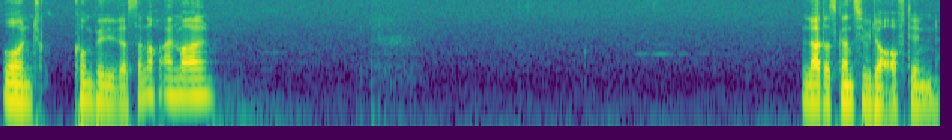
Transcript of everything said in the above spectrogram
Und kompiliere das dann noch einmal. Lade das Ganze wieder auf den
